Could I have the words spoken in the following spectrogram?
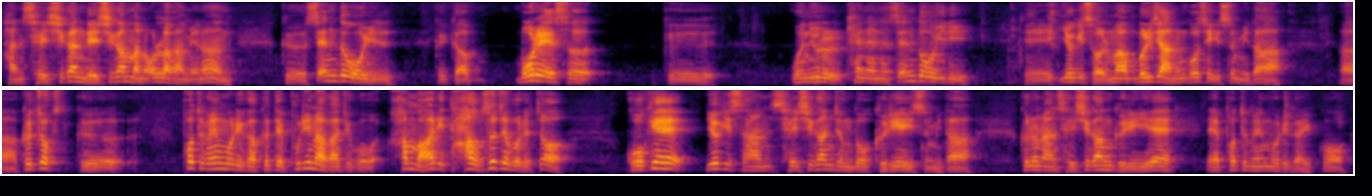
한 3시간 4시간만 올라가면은 그 샌드 오일 그러니까 모래에서 그 원유를 캐내는 샌드 오일이 에, 여기서 얼마 멀지 않은 곳에 있습니다. 아, 그쪽 그 포트 맥모리가 그때 불이 나가지고 한 마을이 다 없어져 버렸죠. 그게 여기서 한 3시간 정도 거리에 있습니다. 그런 한 3시간 거리에 에, 포트 맥모리가 있고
